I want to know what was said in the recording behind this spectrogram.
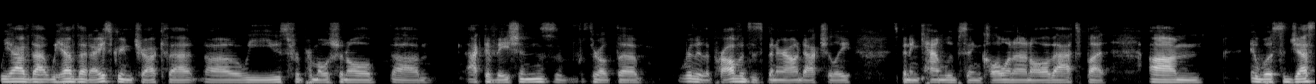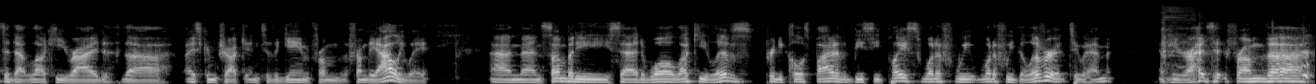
we have that we have that ice cream truck that uh we use for promotional um activations throughout the really the province has been around actually. It's been in Kamloops and Kelowna and all of that but um it was suggested that Lucky ride the ice cream truck into the game from from the alleyway. And then somebody said well lucky lives pretty close by to the bc place. What if we what if we deliver it to him? And he rides it from the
